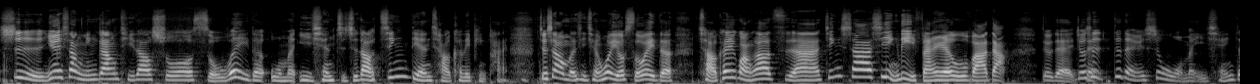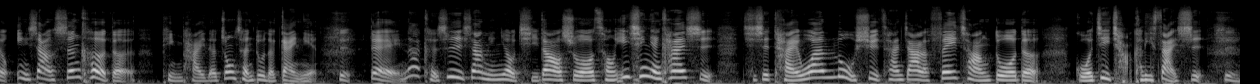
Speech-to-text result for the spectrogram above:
是因为像您刚刚提到说，所谓的我们以前只知道经典巧克力品牌，就像我们以前会有所谓的巧克力广告词啊，金沙吸引力，凡人无法挡，对不对？就是这等于是我们以前一种印象深刻的品牌的忠诚度的概念。是对。那可是像您有提到说，从一七年开始，其实台湾陆续参加了非常多的国际巧克力赛事。是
